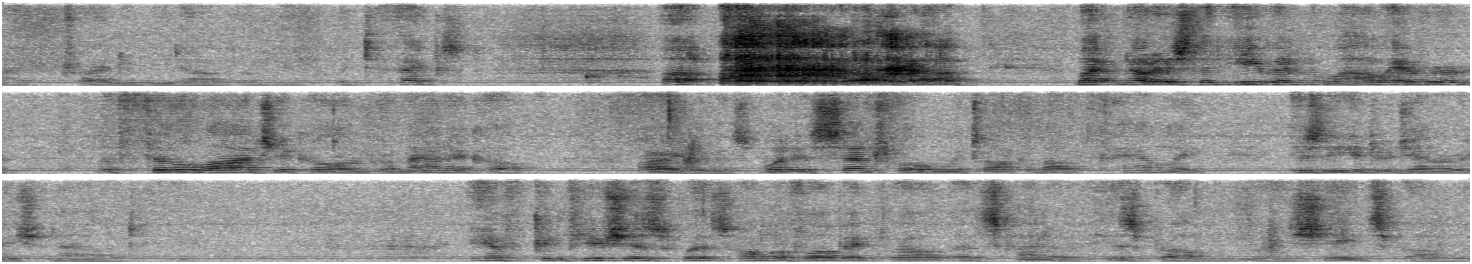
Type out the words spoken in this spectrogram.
I tried to read out of the, the text. Uh, but notice that even however the philological and grammatical arguments, what is central when we talk about family is the intergenerationality. If Confucius was homophobic, well, that's kind of his problem or his shade's problem.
